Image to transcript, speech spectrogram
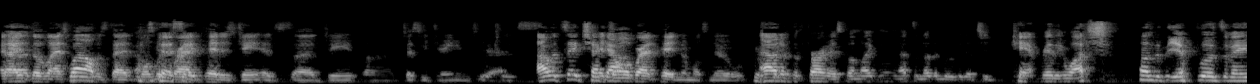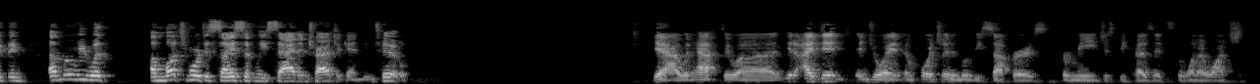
and I, uh, the last well, one was that one with Brad say- Pitt as Jane, as uh, Jane, uh, Jesse James, which is I would say check it's out all Brad Pitt and almost no. out of the furnace, but I'm like, mm, that's another movie that you can't really watch under the influence of anything. A movie with a much more decisively sad and tragic ending too. Yeah, I would have to. uh You know, I did enjoy it. Unfortunately, the movie suffers for me just because it's the one I watched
